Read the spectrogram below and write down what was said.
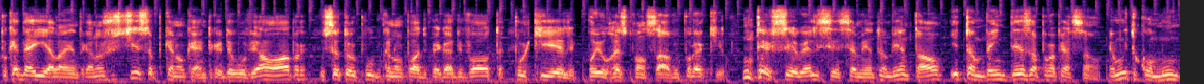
Porque daí ela entra na justiça porque não quer devolver a obra, o setor público não pode pegar de volta porque ele foi o responsável por aquilo. Um terceiro é licenciamento ambiental e também desapropriação. É muito comum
